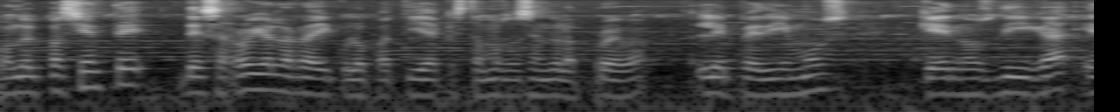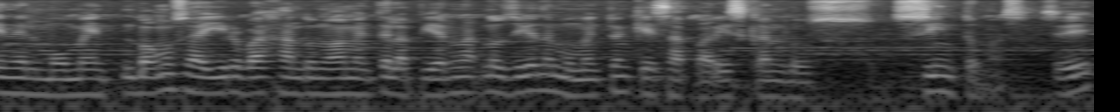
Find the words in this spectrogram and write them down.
cuando el paciente desarrolla la radiculopatía que estamos haciendo la prueba, le pedimos que nos diga en el momento, vamos a ir bajando nuevamente la pierna, nos diga en el momento en que desaparezcan los síntomas, ¿sí?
